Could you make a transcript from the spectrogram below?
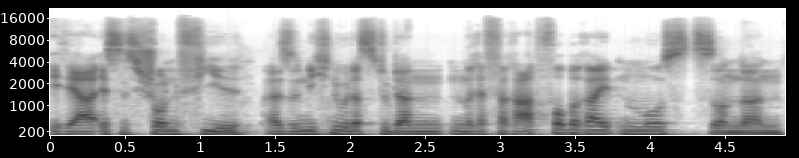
ja, ist es schon viel. Also nicht nur, dass du dann ein Referat vorbereiten musst, sondern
